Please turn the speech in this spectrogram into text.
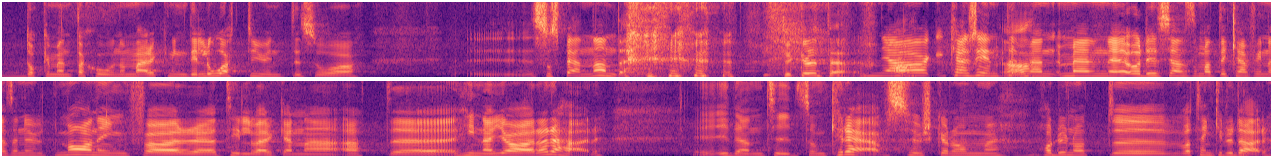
dokumentation och märkning, det låter ju inte så, så spännande. Tycker du inte? Ja, kanske inte, Ja. men, men, och det känns som att det kan finnas en utmaning för tillverkarna att eh, hinna göra det här i den tid som krävs. Hur ska de, har du något, eh, vad tänker du där?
